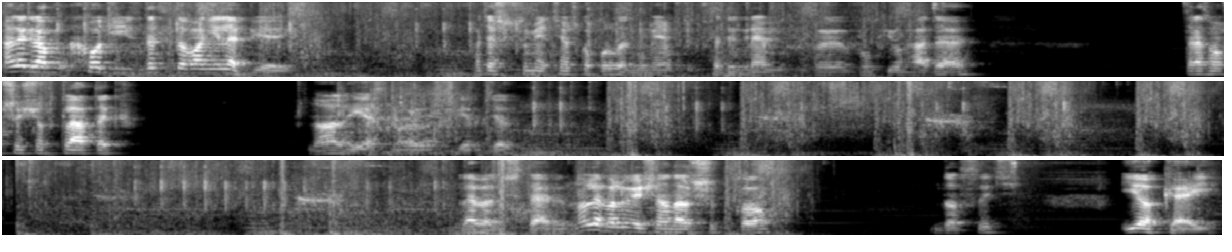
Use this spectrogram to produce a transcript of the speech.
Ale gra chodzi zdecydowanie lepiej. Chociaż w sumie ciężko porównać, bo miałem wtedy- grałem w WQHD. Teraz mam 60 klatek. No ale jest mały rozpierdziel. Level 4. No leveluje się nadal szybko. Dosyć. I okej.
